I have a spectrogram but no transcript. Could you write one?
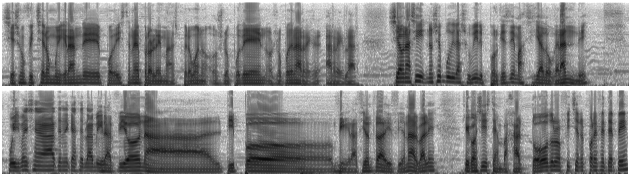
Si es un fichero muy grande podéis tener problemas, pero bueno, os lo pueden, os lo pueden arreglar. Si aún así no se pudiera subir porque es demasiado grande, pues vais a tener que hacer la migración al tipo migración tradicional, ¿vale? Que consiste en bajar todos los ficheros por FTP,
